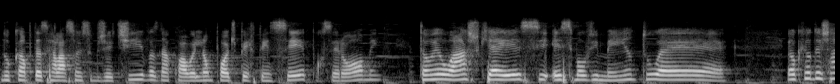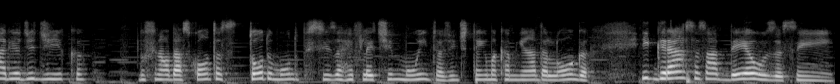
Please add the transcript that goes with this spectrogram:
no campo das relações subjetivas, na qual ele não pode pertencer por ser homem. Então eu acho que é esse esse movimento é é o que eu deixaria de dica. No final das contas, todo mundo precisa refletir muito. A gente tem uma caminhada longa e graças a Deus, assim,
